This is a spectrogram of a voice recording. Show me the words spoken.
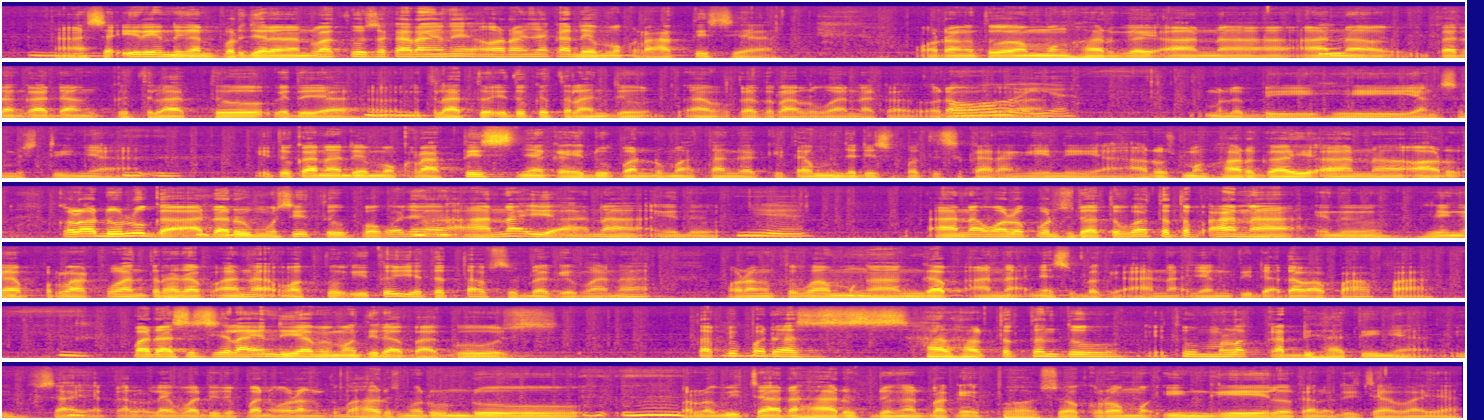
Nah, seiring dengan perjalanan waktu sekarang ini orangnya kan demokratis ya. Orang tua menghargai anak, anak kadang-kadang ketelatuk gitu ya. Mm. Ketelatuk itu keterlanjut keterlaluan orang oh, tua. Iya. Melebihi yang semestinya. Itu karena demokratisnya kehidupan rumah tangga kita menjadi seperti sekarang ini. Ya, harus menghargai anak. Harus kalau dulu gak ada rumus itu, pokoknya anak ya anak gitu. Iya. Anak walaupun sudah tua tetap anak itu. Sehingga perlakuan terhadap anak waktu itu ya tetap sebagaimana orang tua menganggap anaknya sebagai anak yang tidak tahu apa-apa. Pada sisi lain dia memang tidak bagus. Tapi pada hal-hal tertentu itu melekat di hatinya. Ih, saya kalau lewat di depan orang tua harus merunduk. Kalau bicara harus dengan pakai bahasa kromo inggil kalau di Jawa ya.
